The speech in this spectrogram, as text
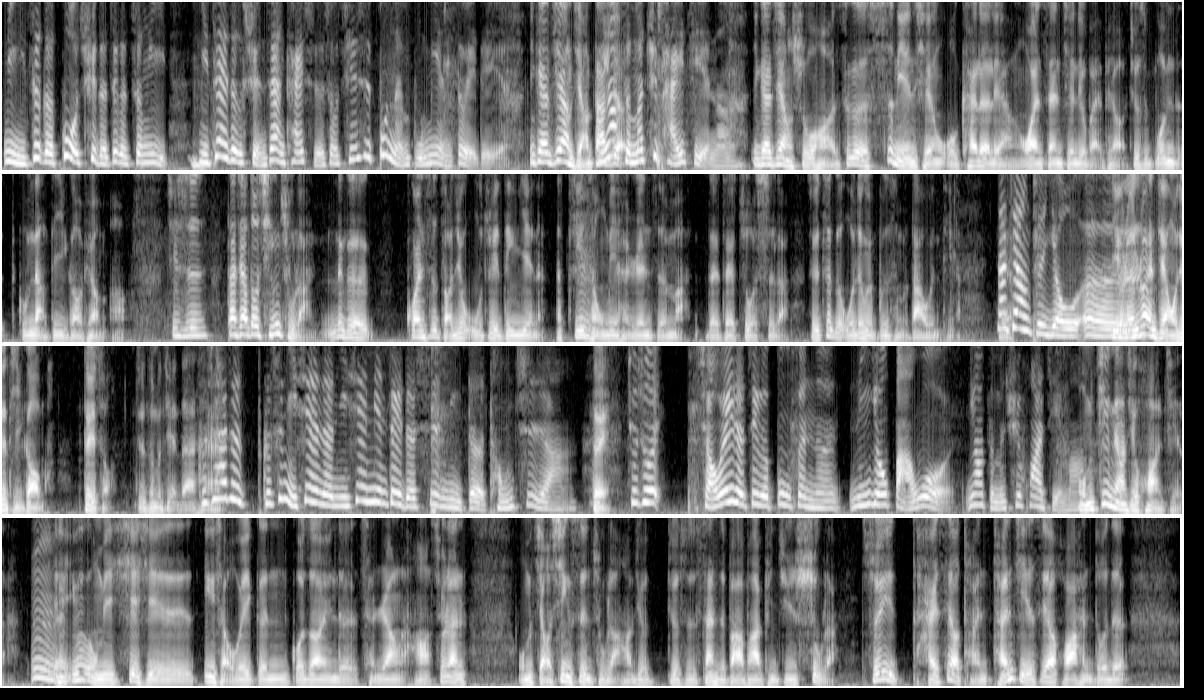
你这个过去的这个争议，你在这个选战开始的时候，其实是不能不面对的耶。应该这样讲，大家你要怎么去排解呢？应该这样说哈，这个四年前我开了两万三千六百票，就是国民国民党第一高票嘛啊。其实大家都清楚了，那个官司早就无罪定谳了。那基层我们也很认真嘛，在在做事了，所以这个我认为不是什么大问题了。那这样子有呃，有人乱讲我就提告嘛，对手。就这么简单。可是他这，可是你现在的，你现在面对的是你的同志啊。对。就说小薇的这个部分呢，你有把握？你要怎么去化解吗？我们尽量去化解了。嗯。因为我们也谢谢应小薇跟郭兆元的承让了哈。虽然我们侥幸胜出了哈，就就是三十八趴平均数了，所以还是要团团结，是要花很多的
